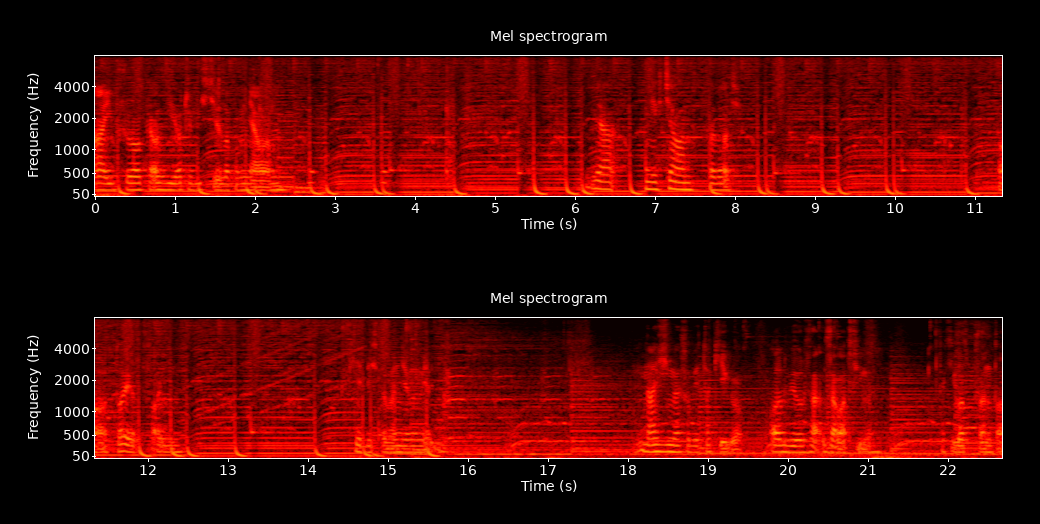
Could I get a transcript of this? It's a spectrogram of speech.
A i przy okazji oczywiście zapomniałem. Ja nie chciałem sprzedać. O, to jest fajne. Kiedyś to będziemy mieli. Na zimę sobie takiego odbiór za załatwimy. Takiego sprzęta.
